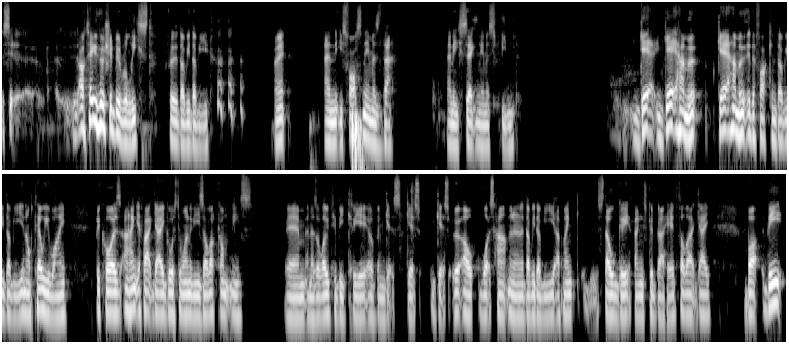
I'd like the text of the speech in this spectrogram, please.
see, uh, I'll tell you who should be released for the WWE, right? And his first name is the, and his second name is Fiend. Get get him out, get him out of the fucking WWE, and I'll tell you why. Because I think if that guy goes to one of these other companies um, and is allowed to be creative and gets gets gets out of what's happening in the WWE, I think still great things could be ahead for that guy. But they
